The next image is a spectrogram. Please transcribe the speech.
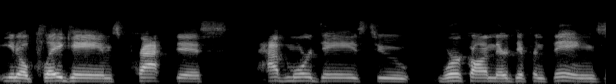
you know play games, practice, have more days to work on their different things.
